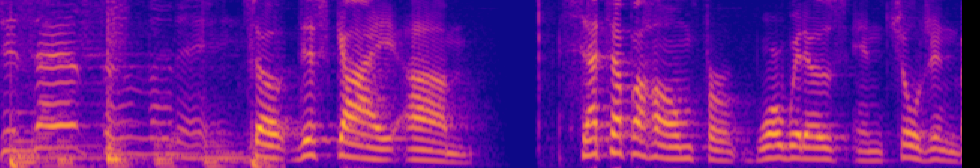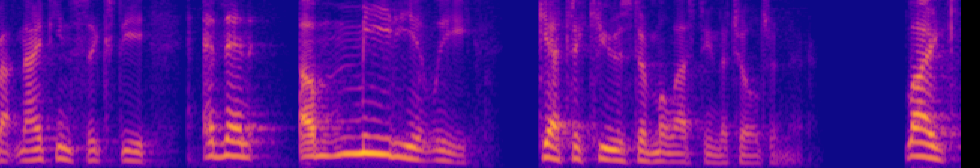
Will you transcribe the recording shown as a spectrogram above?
gonna have to serve somebody. So this guy um, sets up a home for war widows and children about 1960, and then immediately gets accused of molesting the children there. Like,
